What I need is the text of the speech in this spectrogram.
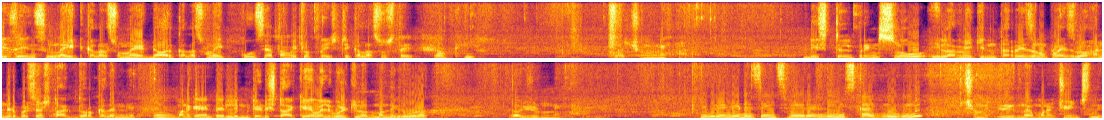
డిజైన్స్ లైట్ కలర్స్ ఉన్నాయి డార్క్ కలర్స్ ఉన్నాయి. ఎక్కువ శాతం వీటిలో పేస్ట్రీ కలర్స్ వస్తాయి. ఓకే ఇలా చూడండి. డిజిటల్ ప్రింట్స్లో ఇలా మీకు ఇంత రీజనబుల్ ప్రైస్లో హండ్రెడ్ పర్సెంట్ స్టాక్ దొరకదండి. మనకేంటే లిమిటెడ్ స్టాక్ అవైలబిలిటీలో ఉంది మన దగ్గర కూడా. చూడండి. ఇవి రెండు డిజైన్స్ వేరండి స్కై బ్లూవి. చూడండి ఇది ఇందాక మనం చూపించింది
